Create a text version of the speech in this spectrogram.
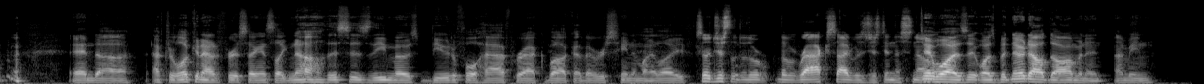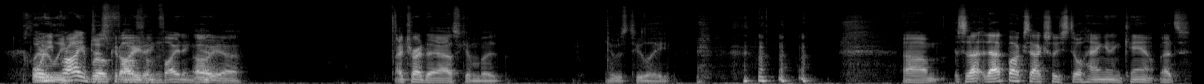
and uh, after looking at it for a second, it's like, no, this is the most beautiful half rack buck I've ever seen in my life. So just the, the the rack side was just in the snow. It was, it was, but no doubt dominant. I mean, clearly, Well, he probably broke it off from fighting, Oh yeah. yeah. I tried to ask him, but it was too late. Um, so that that buck's actually still hanging in camp. That's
